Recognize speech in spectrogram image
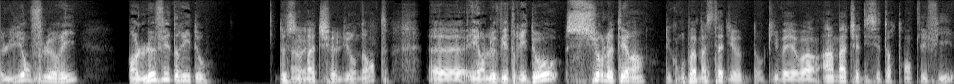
Lyon-Fleury en levée de rideau de ce Ah ouais. match Lyon-Nantes euh, et en levée de rideau sur le terrain du Groupama Stadium. Donc il va y avoir un match à 17h30 les filles.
